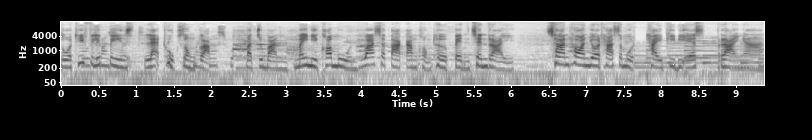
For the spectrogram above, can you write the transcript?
ตัวที่ฟิลิปปินส์และถูกส่งกลับ ปัจจุบันไม่มีข้อมูลว่าชะตากรรมของเธอเป็นเช่นไรชลันทรโยธาสมุทรไทย PBS รายงาน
